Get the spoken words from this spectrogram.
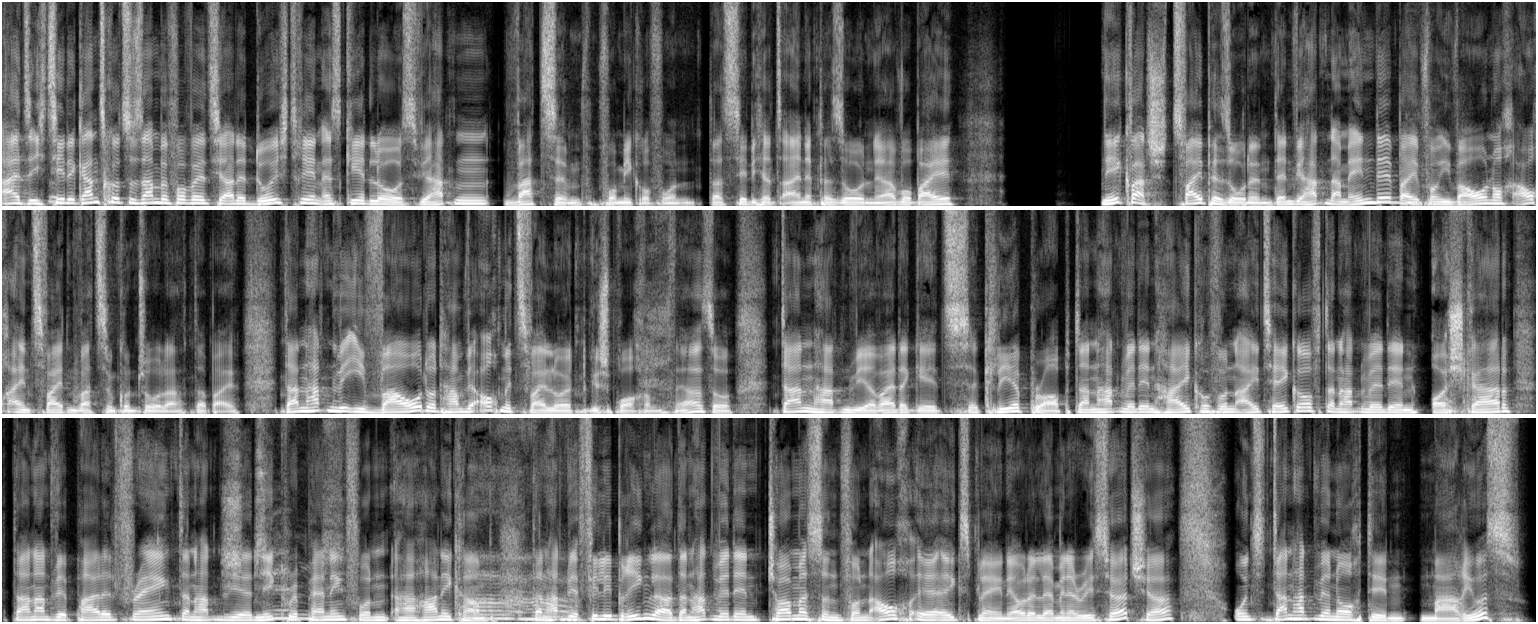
Also, ich zähle ganz kurz zusammen, bevor wir jetzt hier alle durchdrehen. Es geht los. Wir hatten Watzim vor Mikrofon. Das zähle ich als eine Person, ja. Wobei. Nee, Quatsch, zwei Personen. Denn wir hatten am Ende bei von Ivao noch auch einen zweiten Watzim-Controller dabei. Dann hatten wir Ivao, dort haben wir auch mit zwei Leuten gesprochen. Ja, so. Dann hatten wir, weiter geht's, Clearprop. Dann hatten wir den Heiko von iTakeoff. Dann hatten wir den Oskar. Dann hatten wir Pilot Frank. Dann hatten wir Nick Repenning von äh, Honeycomb. Dann hatten wir Philipp Ringler. Dann hatten wir den Thomason von auch äh, Explain, ja, oder Laminar Research, ja. Und dann hatten wir noch den Marius.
